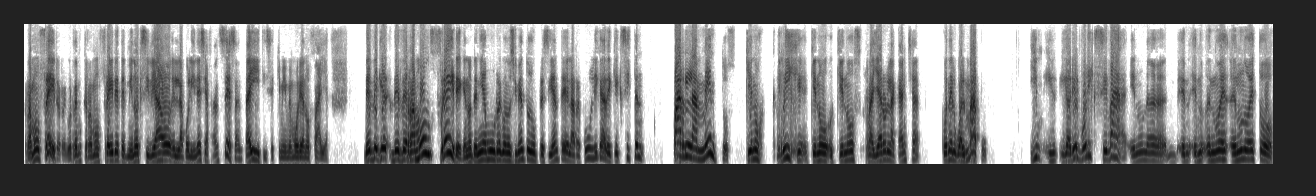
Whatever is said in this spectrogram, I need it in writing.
Ramón Freire, recordemos que Ramón Freire terminó exiliado en la Polinesia francesa, en Tahiti, si es que mi memoria no falla. Desde, que, desde Ramón Freire, que no teníamos un reconocimiento de un presidente de la República, de que existen parlamentos que nos rige, que, no, que nos rayaron la cancha con el Walmapu. Y, Gabriel Boric se va en, una, en, en, uno de estos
